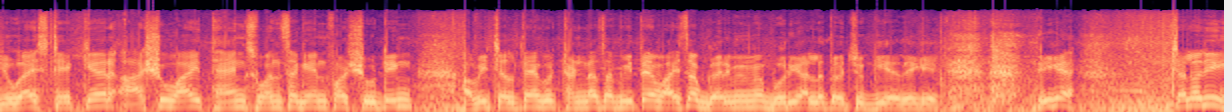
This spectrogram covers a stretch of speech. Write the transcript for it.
you guys take care Ashu भाई thanks once again for shooting अभी चलते हैं, कुछ ठंडा सा पीते हैं। भाई साहब, गर्मी में बुरी हालत हो चुकी है, देखिए। ठीक है? चलो जी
